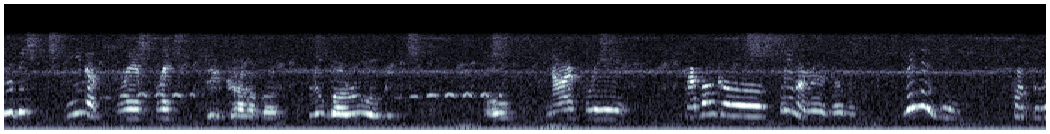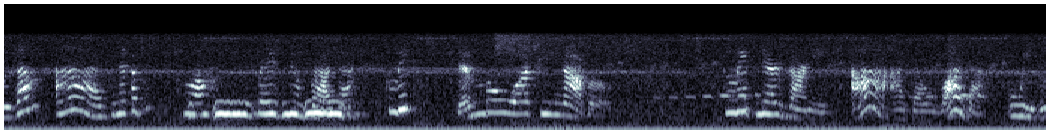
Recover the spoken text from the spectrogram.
Hubi. Ina Flip Flip. Sigaba. Lubarug. Oh. Narfleet. Carbuncle. Limaru Dubu. Sabuza. Ah. Zineka. Oh. Brave new Braja. Clip. Dembo Wachi Nabo. Sleep near Zarni. Ah, Azawaza. Weevu.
